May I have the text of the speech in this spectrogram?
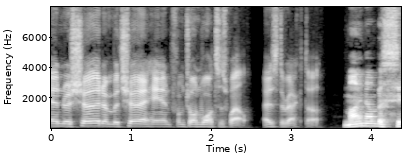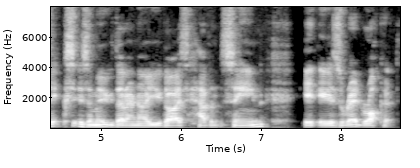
and assured and mature hand from Jon Watts as well as director. My number six is a movie that I know you guys haven't seen. It is Red Rocket.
